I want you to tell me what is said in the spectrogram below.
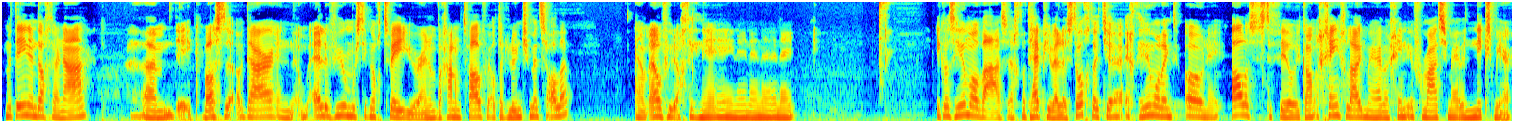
Meteen een dag daarna. Um, ik was daar en om 11 uur moest ik nog twee uur. En we gaan om 12 uur altijd lunchen met z'n allen. En om 11 uur dacht ik: nee, nee, nee, nee, nee. Ik was helemaal wazig. Dat heb je wel eens, toch? Dat je echt helemaal denkt: oh nee, alles is te veel. Je kan geen geluid meer hebben, geen informatie meer hebben, niks meer.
